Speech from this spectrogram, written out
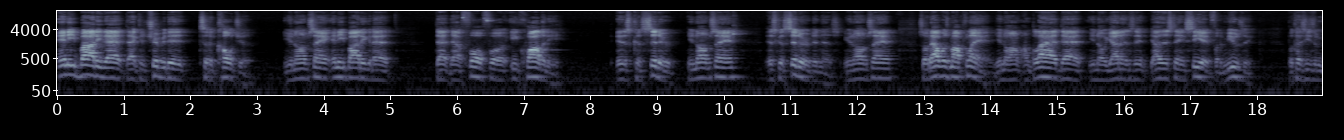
Anybody that, that contributed to the culture. You know what I'm saying? Anybody that that that fought for equality is considered, you know what I'm saying? Is considered in this. You know what I'm saying? So that was my plan. You know, I'm, I'm glad that, you know, y'all didn't y'all just didn't see it for the music because he's a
